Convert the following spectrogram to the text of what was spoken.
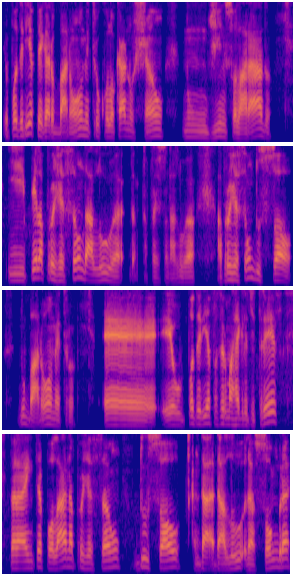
Eu poderia pegar o barômetro, colocar no chão num dia ensolarado e pela projeção da lua, a projeção da lua, a projeção do sol no barômetro, é, eu poderia fazer uma regra de três para interpolar na projeção do sol, da, da, luz, da sombra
